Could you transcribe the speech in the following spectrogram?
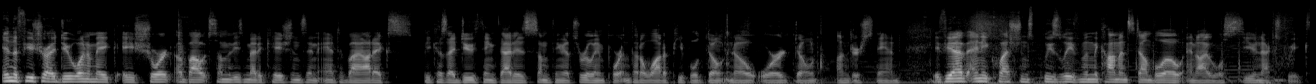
In the future, I do want to make a short about some of these medications and antibiotics because I do think that is something that's really important that a lot of people don't know or don't understand. If you have any questions, please leave them in the comments down below, and I will see you next week.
